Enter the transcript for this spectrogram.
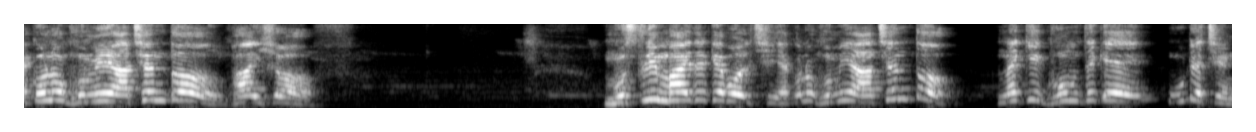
এখনও ঘুমিয়ে আছেন তো, ভাই সব? মুসলিম ভাইদেরকে বলছি, এখনও ঘুমিয়ে আছেন তো? নাকি ঘুম থেকে উঠেছেন?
